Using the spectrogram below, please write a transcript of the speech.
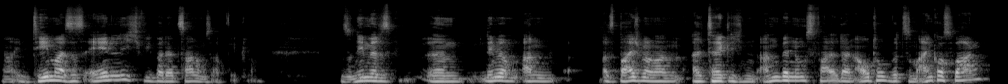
Ja, Im Thema ist es ähnlich wie bei der Zahlungsabwicklung. Also nehmen wir das, ähm, nehmen wir an, als Beispiel mal einen alltäglichen Anwendungsfall. Dein Auto wird zum Einkaufswagen.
